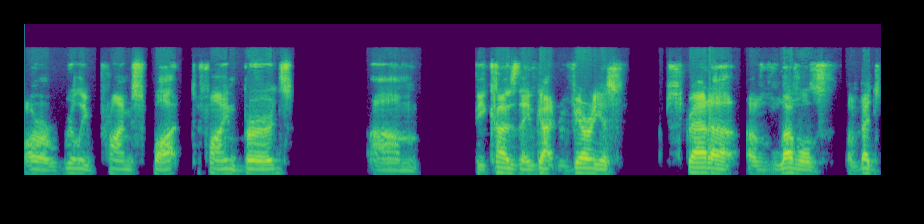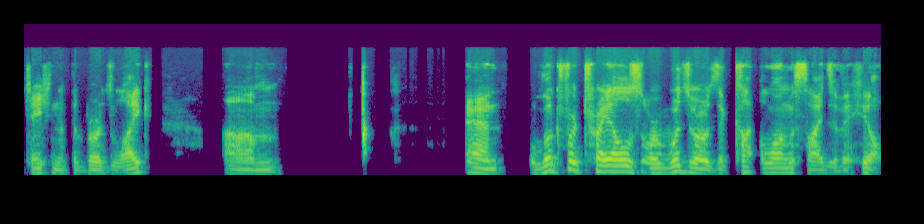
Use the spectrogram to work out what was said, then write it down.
are a really prime spot to find birds um, because they've got various strata of levels of vegetation that the birds like. Um, and look for trails or woods roads that cut along the sides of a hill.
